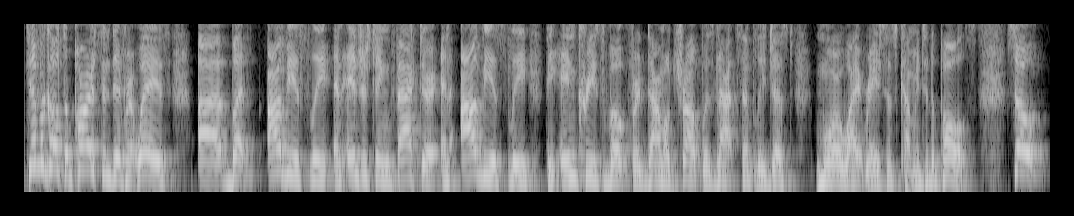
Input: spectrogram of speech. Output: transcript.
difficult to parse in different ways, uh, but obviously an interesting factor. And obviously the increased vote for Donald Trump was not simply just more white racists coming to the polls. So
